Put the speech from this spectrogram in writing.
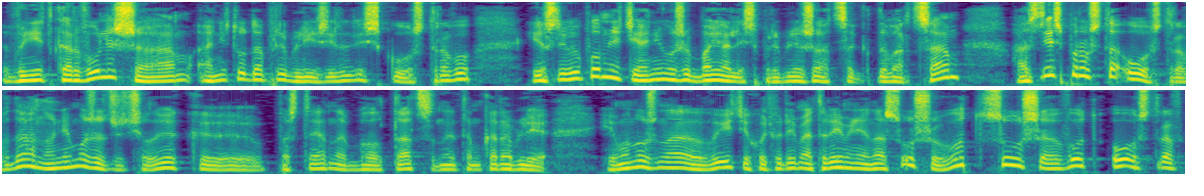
В Ниткарвуле Шам они туда приблизились, к острову. Если вы помните, они уже боялись приближаться к дворцам, а здесь просто остров, да, но не может же человек э, постоянно болтаться на этом корабле. Ему нужно выйти хоть время от времени на сушу. Вот суша, вот остров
